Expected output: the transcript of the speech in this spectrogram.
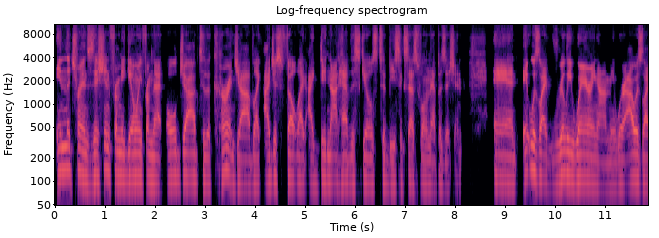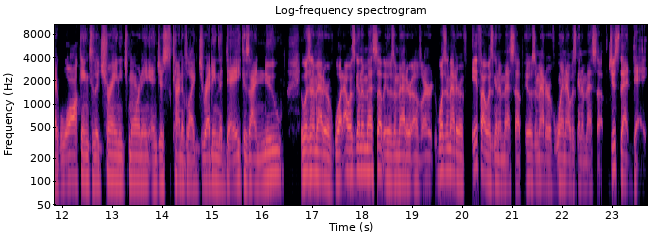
in the transition from me going from that old job to the current job, like I just felt like I did not have the skills to be successful in that position. And it was like really wearing on me where I was like walking to the train each morning and just kind of like dreading the day because I knew it wasn't a matter of what I was going to mess up. It was a matter of, or it wasn't a matter of if I was going to mess up. It was a matter of when I was going to mess up just that day.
